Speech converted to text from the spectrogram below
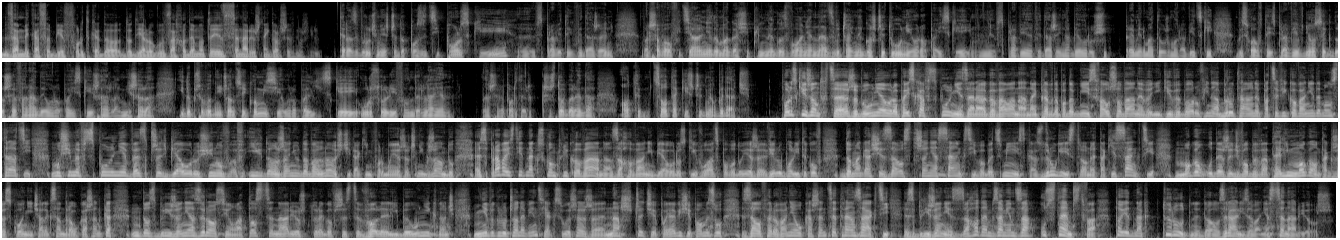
zamyka sobie furtkę do, do dialogu z Zachodem, no to jest scenariusz najgorszy z możliwych. Teraz wróćmy jeszcze do pozycji Polski w sprawie tych wydarzeń. Warszawa oficjalnie domaga się pilnego zwołania nadzwyczajnego szczytu Unii Europejskiej w sprawie wydarzeń na Białorusi. Premier Mateusz Morawiecki wysłał w tej sprawie wniosek do szefa Rady Europejskiej Charlesa Michela i do przewodniczącej Komisji Europejskiej Ursuli von der Leyen. Nasz reporter Krzysztof Berenda o tym, co taki szczyt miałby dać. Polski rząd chce, żeby Unia Europejska wspólnie zareagowała na najprawdopodobniej sfałszowane wyniki wyborów i na brutalne pacyfikowanie demonstracji. Musimy wspólnie wesprzeć Białorusinów w ich dążeniu do wolności, tak informuje rzecznik rządu. Sprawa jest jednak skomplikowana. Zachowanie białoruskich władz powoduje, że wielu polityków domaga się zaostrzenia sankcji wobec Mińska. Z drugiej strony takie sankcje mogą uderzyć w obywateli, mogą także skłonić Aleksandra Łukaszenkę do zbliżenia z Rosją, a to scenariusz, którego wszyscy woleliby uniknąć. Nie Wykluczone więc, jak słyszę, że na szczycie pojawi się pomysł zaoferowania Łukaszence transakcji, zbliżenie z Zachodem w zamian za ustępstwa. To jednak trudny do zrealizowania scenariusz.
